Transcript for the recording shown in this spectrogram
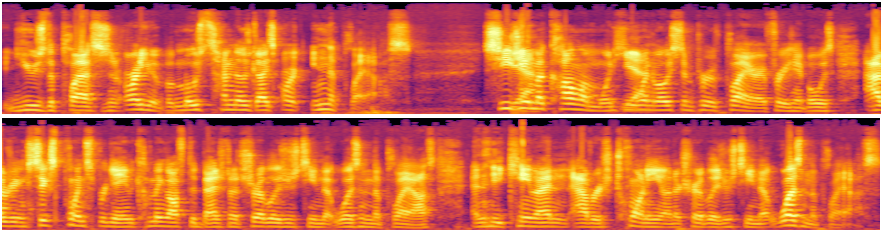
use the playoffs as an argument, but most of the time those guys aren't in the playoffs. CJ Yeah. McCollum, when he Yeah. won Most Improved Player, for example, was averaging six points per game coming off the bench on a Trailblazers team that was in the playoffs, and then he came out and averaged 20 on a Trailblazers team that was in the playoffs.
